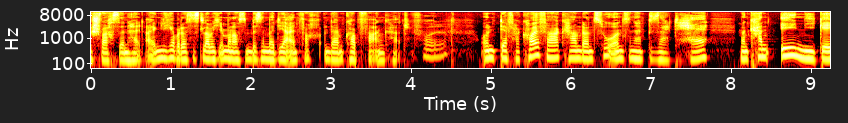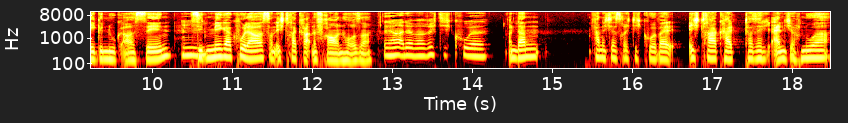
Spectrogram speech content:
Schwachsinn halt eigentlich, aber das ist, glaube ich, immer noch so ein bisschen bei dir einfach in deinem Kopf verankert. Voll. Und der Verkäufer kam dann zu uns und hat gesagt, hä, man kann eh nie gay genug aussehen. Sieht mega cool aus und ich trage gerade eine Frauenhose. Ja, der war richtig cool. Und dann fand ich das richtig cool, weil ich trage halt tatsächlich eigentlich auch nur,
